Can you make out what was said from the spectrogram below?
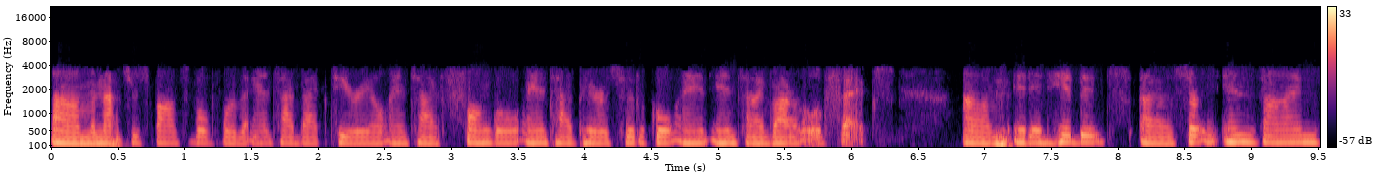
um, and that's responsible for the antibacterial, antifungal, antiparasitical, and antiviral effects. Um, it inhibits uh, certain enzymes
